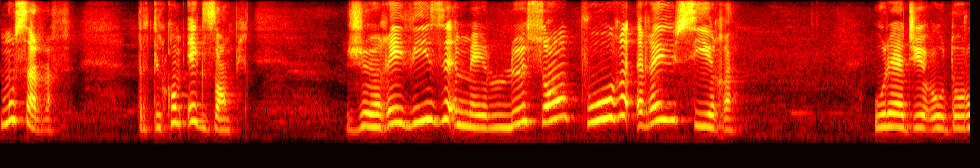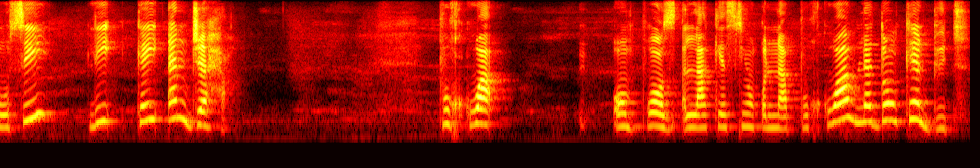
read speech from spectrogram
مصرف درت لكم exemple Je révise mes leçons pour réussir أراجع دروسي لكي أنجح Pourquoi on pose la question qu'on a pourquoi ou là dans quel but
